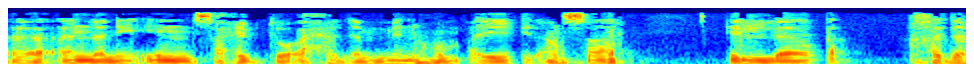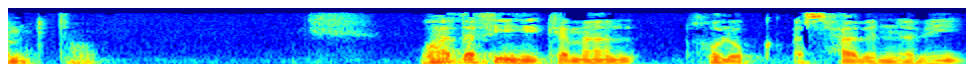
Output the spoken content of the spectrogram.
آه، أنني إن صحبت أحدا منهم أي الأنصار إلا خدمته. وهذا فيه كمال خلق أصحاب النبي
